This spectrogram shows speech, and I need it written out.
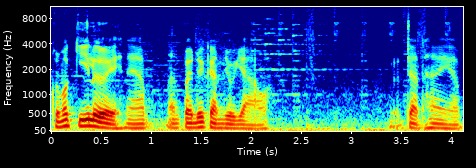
คนเมื่อกี้เลยนะครับ นั้นไปด้วยกันยาวๆเดี๋ยวจัดให้ครับ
